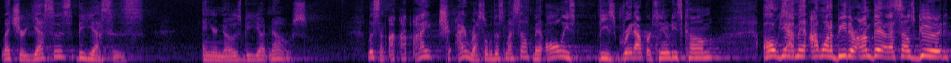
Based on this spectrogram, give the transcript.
Let your yeses be yeses and your noes be noes. Listen, I, I, I, wrestle with this myself, man. All these, these great opportunities come. Oh, yeah, man, I want to be there. I'm there. That sounds good.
